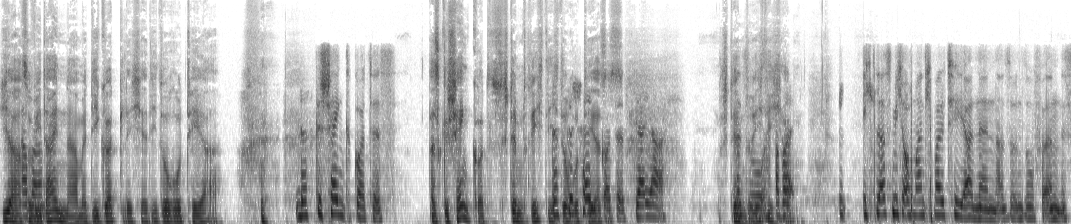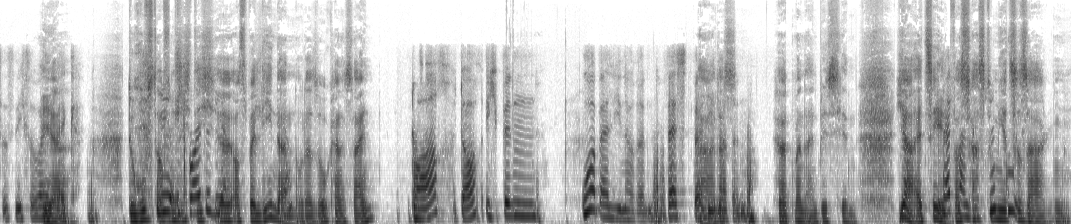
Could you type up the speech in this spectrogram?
Ja, aber so wie dein Name, die göttliche, die Dorothea. Das Geschenk Gottes. Das Geschenk Gottes, stimmt, richtig. Das Dorothea Geschenk Gottes, ja, ja. Stimmt, also, richtig. Aber ich, ich lasse mich auch manchmal Thea nennen, also insofern ist es nicht so weit ja. weg. Du rufst nee, offensichtlich dir, äh, aus Berlin an oder so, kann es sein? Doch, doch, ich bin Urberlinerin, Westberlinerin. Ah, hört man ein bisschen. Ja, erzähl, hört was hast du mir gut. zu sagen?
